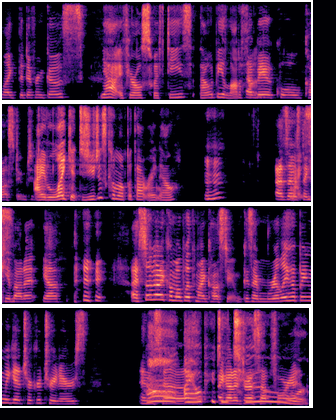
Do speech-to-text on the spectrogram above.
like the different ghosts. Yeah, if you're all Swifties, that would be a lot of fun. That'd be a cool costume to do. I like it. Did you just come up with that right now? Mm-hmm. As I was thinking about it, yeah. I still gotta come up with my costume because I'm really hoping we get trick or treaters. And so I hope you do I gotta dress up for it.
